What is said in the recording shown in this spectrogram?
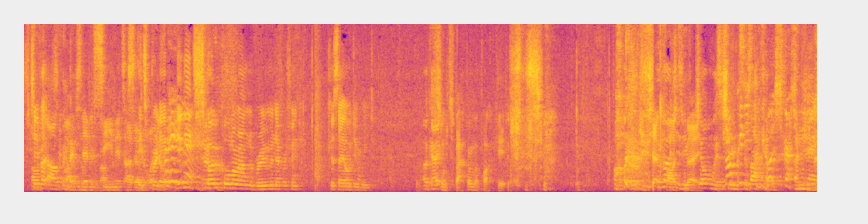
See if I'll, I'll I- think of I've never seen random it, to I say. don't It's brilliant. Really? You need to smoke all around the room and everything. Because they all do weed. Okay. Some tobacco in my pocket. Set fire to Imagine if me. John was Mum chewing could just have tobacco. butt scratching and you today.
